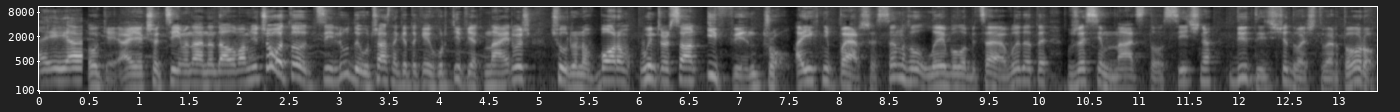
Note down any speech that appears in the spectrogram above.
Uh, Окей, а якщо ці імена не дали вам нічого, то ці люди учасники таких гуртів, як Nightwish, Children of Bottom, Winter Sun і Finn Troll. А їхній перший сингл лейбл обіцяє видати вже 17 січня 2024 року.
